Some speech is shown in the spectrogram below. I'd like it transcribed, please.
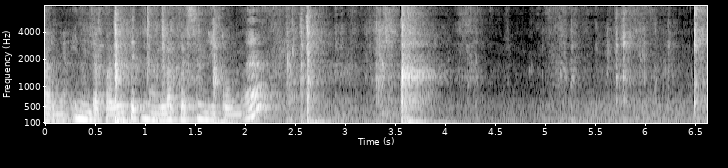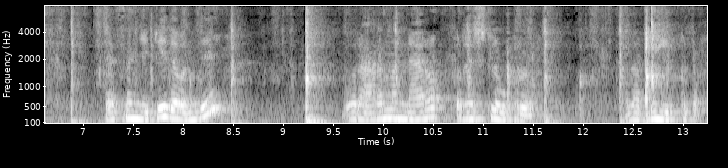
பாருங்கள் இந்த பதத்துக்கு நல்லா பிசைஞ்சுக்கோங்க. பிசைஞ்சிட்டு இதை வந்து ஒரு அரை மணி நேரம் ரெஸ்ட்டில் விட்டுருலாம் அது அப்படியே இருக்கட்டும்.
